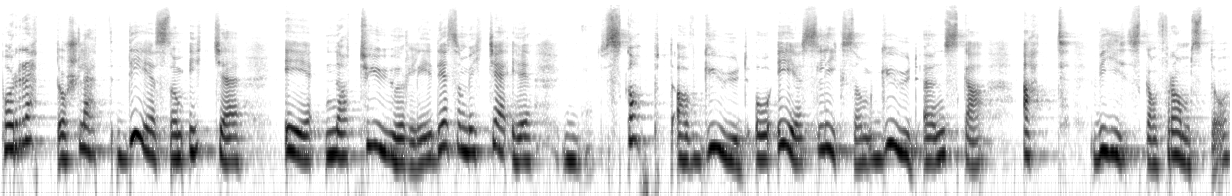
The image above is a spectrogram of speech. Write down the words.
På rett og slett det som ikke er naturlig, det som ikke er skapt av Gud og er slik som Gud ønsker at vi skal framstå.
